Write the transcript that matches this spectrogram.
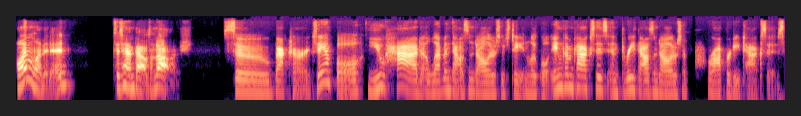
unlimited to $10,000. So, back to our example, you had $11,000 of state and local income taxes and $3,000 of property taxes.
